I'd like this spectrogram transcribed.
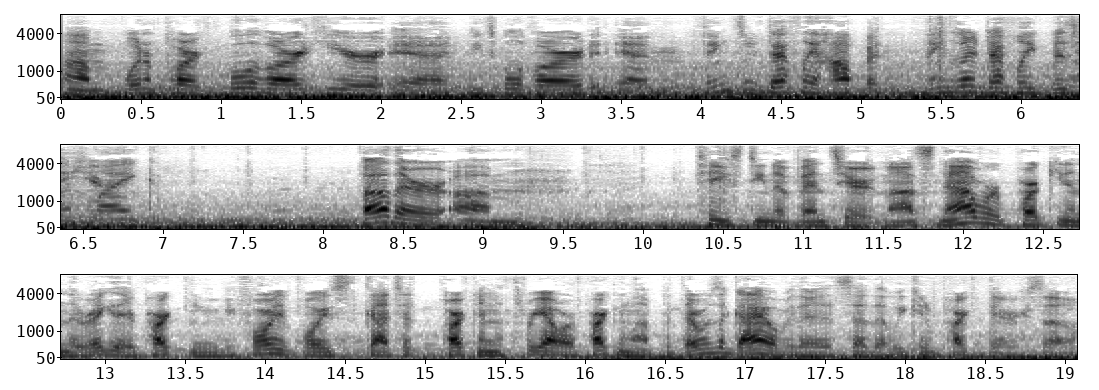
um, Woodland Park Boulevard here and Beach Boulevard and things are definitely hopping. Things are definitely busy here. Like other um, tasting events here at Knott's. Now we're parking in the regular parking. Before we've always got to park in the three hour parking lot, but there was a guy over there that said that we couldn't park there, so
